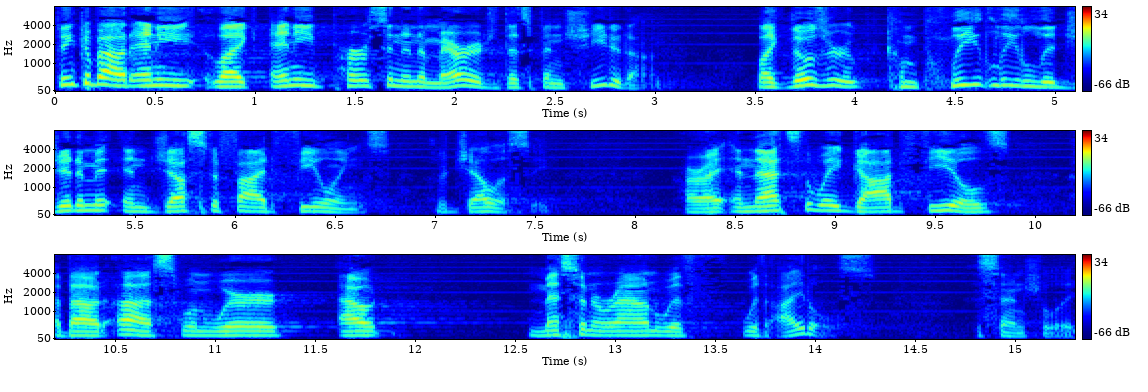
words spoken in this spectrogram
think about any, like, any person in a marriage that's been cheated on. Like, those are completely legitimate and justified feelings of jealousy. All right? And that's the way God feels about us when we're out messing around with, with idols, essentially.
